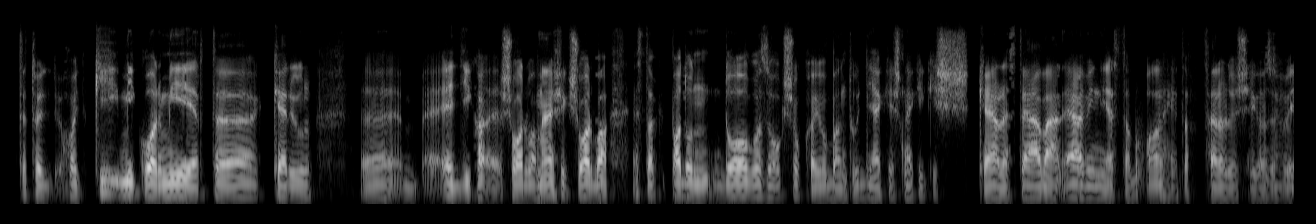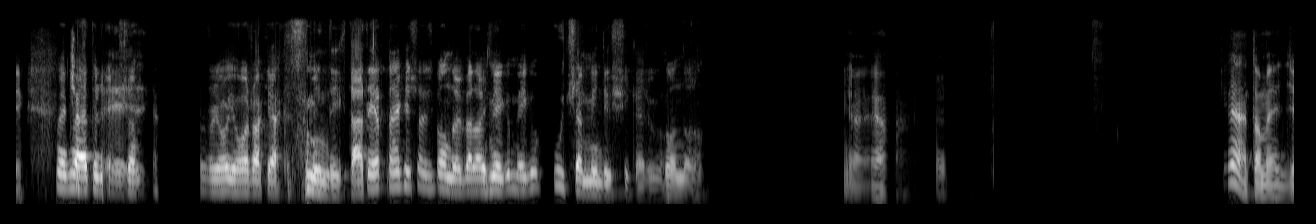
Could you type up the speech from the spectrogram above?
tehát, hogy, hogy ki, mikor, miért kerül egyik sorba, másik sorba, ezt a padon dolgozók sokkal jobban tudják, és nekik is kell ezt elvinni, ezt a balhét, a felelősség az övék. Még Csak, lehet, hogy sem jó, jól rakják ezt mindig. Tehát értenek, és azt gondolj bele, hogy még, még úgysem mindig sikerül, gondolom. Ja, ja. Csináltam egy,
